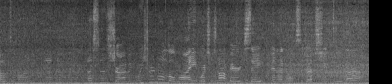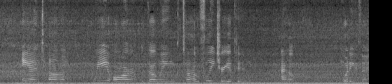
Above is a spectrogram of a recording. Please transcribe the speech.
of the night and Dustin's driving. We turned on the light, which is not very safe and I don't suggest you do that. And um, we are going to hopefully tree a coon. I hope. What do you think?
